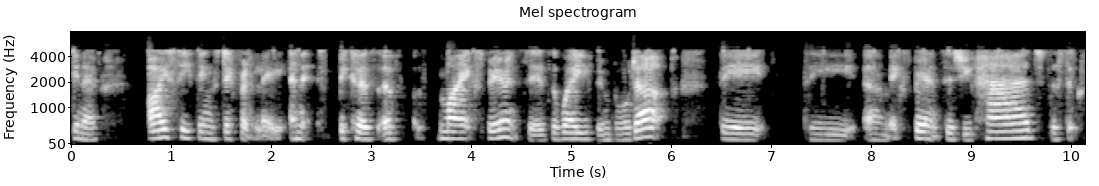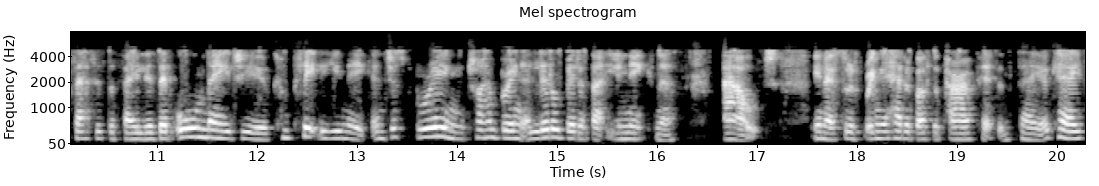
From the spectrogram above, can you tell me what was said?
you know, I see things differently and because of my experiences, the way you've been brought up, the the um, experiences you've had, the successes, the failures, they've all made you completely unique. And just bring, try and bring a little bit of that uniqueness out. You know, sort of bring your head above the parapet and say, okay,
